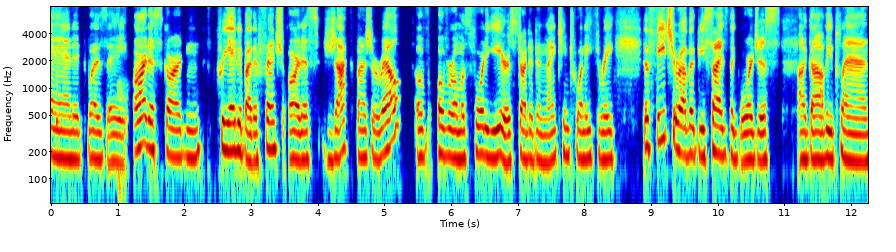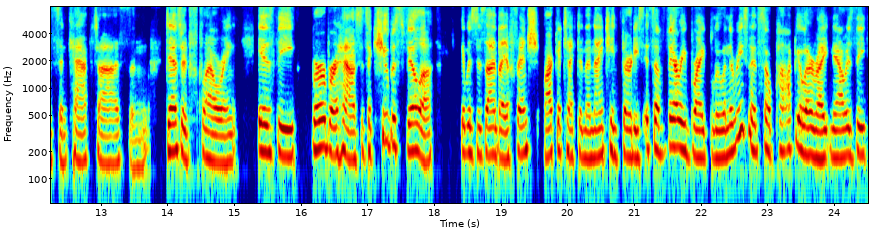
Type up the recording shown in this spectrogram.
and it was a artist garden created by the French artist Jacques Majorelle over, over almost 40 years, started in 1923. The feature of it, besides the gorgeous agave plants and cactus and desert flowering, is the Berber house. It's a cubist villa it was designed by a French architect in the 1930s. It's a very bright blue. And the reason it's so popular right now is the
